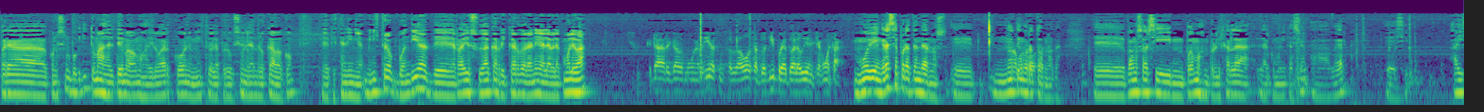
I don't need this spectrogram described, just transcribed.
Para conocer un poquitito más del tema, vamos a dialogar con el ministro de la Producción, Leandro Cábaco, eh, que está en línea. Ministro, buen día de Radio Sudaca, Ricardo Aranea le habla. ¿Cómo le va? ¿Qué tal, Ricardo? Muy buenos días. Un saludo a vos, a tu equipo y a toda la audiencia. ¿Cómo están? Muy bien, gracias por atendernos. Eh, no, No, tengo retorno acá. Eh, vamos a ver si podemos prolijar la, la comunicación. A ver eh, si hay,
